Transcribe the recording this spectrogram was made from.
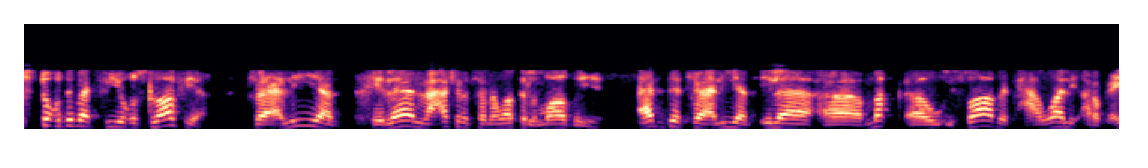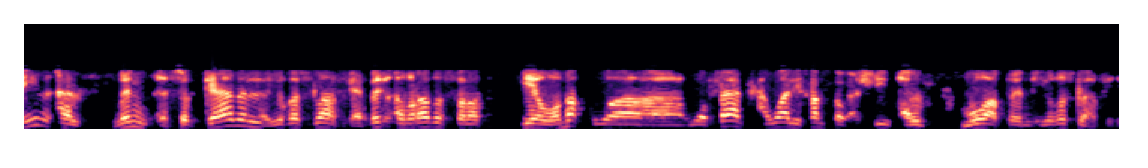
استخدمت في يوغوسلافيا فعليا خلال العشر سنوات الماضية أدت فعليا إلى آه، مق أو إصابة حوالي 40 ألف من سكان يوغوسلافيا بالأمراض السرطانية ووفاه حوالي 25 ألف مواطن يوغوسلافي.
